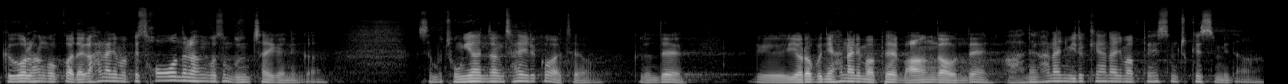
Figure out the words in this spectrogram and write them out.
그걸 한 것과 내가 하나님 앞에 서원을 한 것은 무슨 차이가 있는가? 그래서 뭐 종이 한 장 차이일 것 같아요. 그런데 그 여러분이 하나님 앞에 마음 가운데 아 내가 하나님 이렇게 하나님 앞에 했으면 좋겠습니다.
